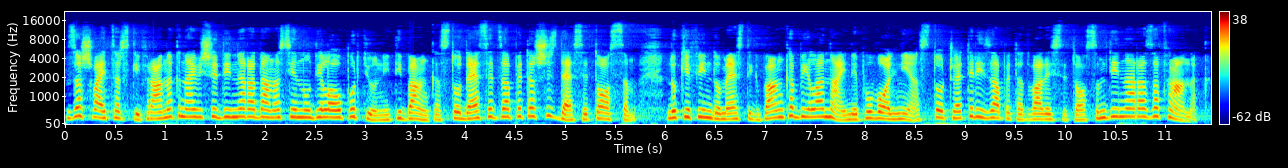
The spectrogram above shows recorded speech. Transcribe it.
Za švajcarski franak najviše dinara danas je nudila Opportunity banka 110,68, dok je Findomestic Domestic banka bila najnepovoljnija, 104,28 dinara za franak.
